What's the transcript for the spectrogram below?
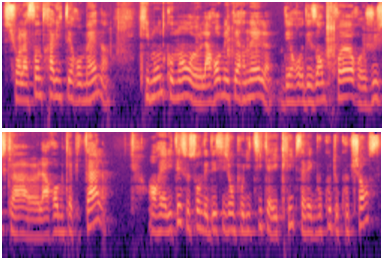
sur la centralité romaine, qui montre comment euh, la Rome éternelle des, des empereurs jusqu'à euh, la Rome capitale, en réalité, ce sont des décisions politiques à éclipse avec beaucoup de coups de chance.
